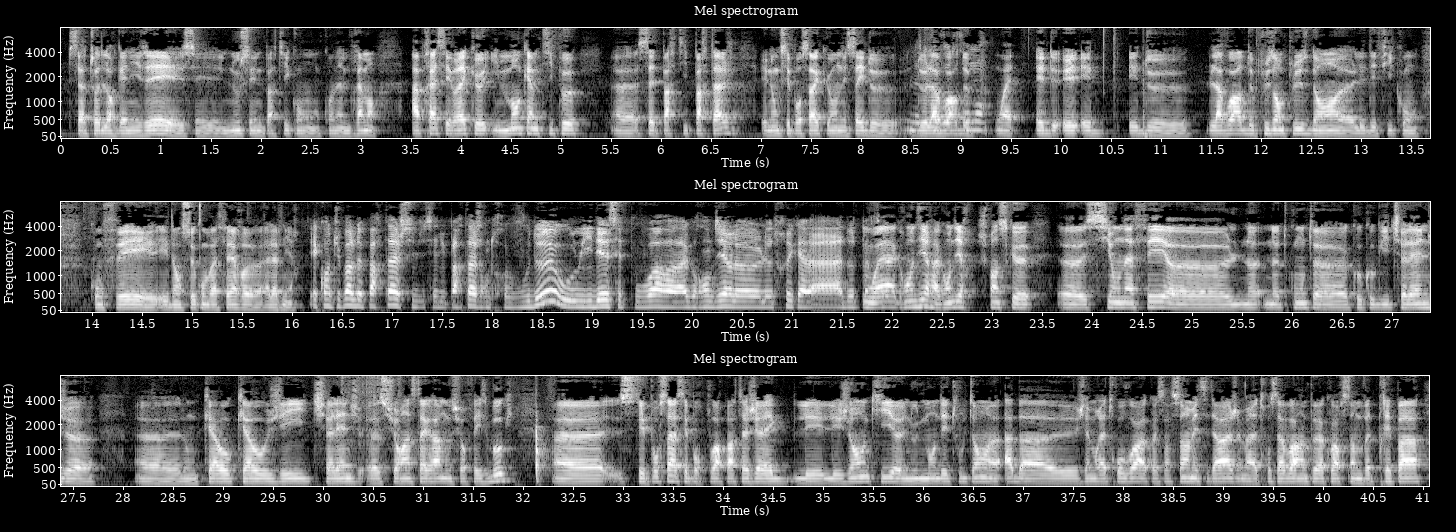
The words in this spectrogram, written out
c'est à toi de l'organiser et c'est nous, c'est une partie qu'on qu'on aime vraiment. Après, c'est vrai qu'il manque un petit peu euh, cette partie partage et donc c'est pour ça qu'on essaye de, de l'avoir de ouais et de et, et, de l'avoir de plus en plus dans euh, les défis qu'on qu'on fait et, dans ceux qu'on va faire euh, à l'avenir. Et quand tu parles de partage, c'est du partage entre vous deux ou l'idée c'est de pouvoir agrandir le, le truc à, à d'autres personnes? Ouais, agrandir, agrandir. Je pense que si on a fait notre compte Kokogi Challenge euh, donc KOKOGI Challenge euh, sur Instagram ou sur Facebook. Euh, c'est pour ça, c'est pour pouvoir partager avec les, les gens qui euh, nous demandaient tout le temps ah bah j'aimerais trop voir à quoi ça ressemble, etc. J'aimerais trop savoir un peu à quoi ressemble votre prépa,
